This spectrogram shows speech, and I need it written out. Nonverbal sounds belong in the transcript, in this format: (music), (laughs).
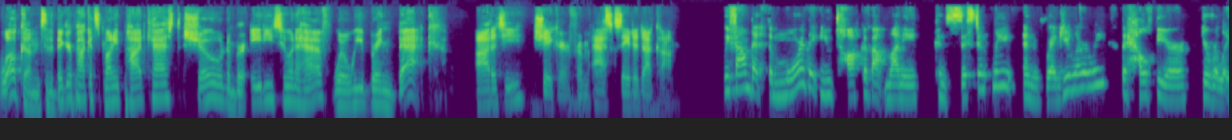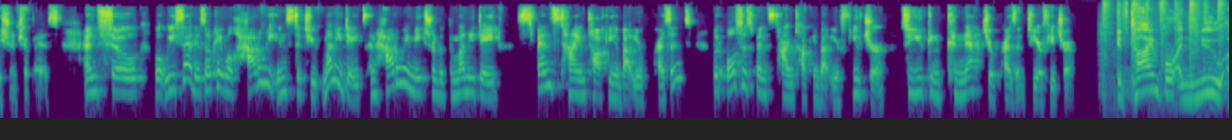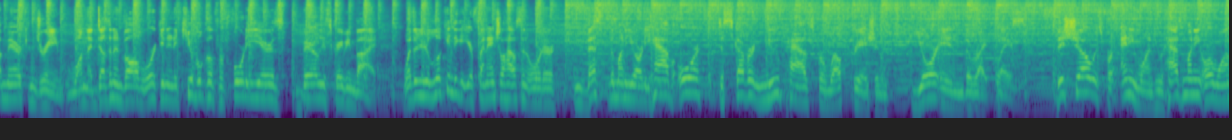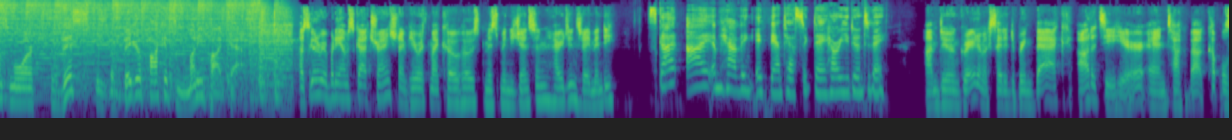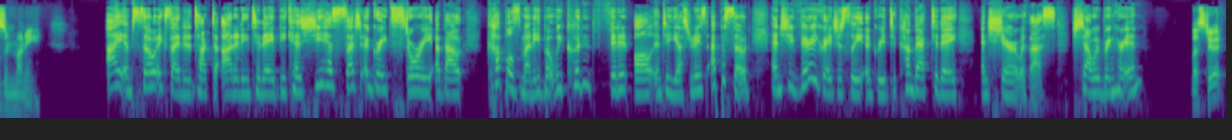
Welcome to the Bigger Pockets Money Podcast, show number 82 and a half, where we bring back Aditi Shaker from AskZeta.com. We found that the more that you talk about money consistently and regularly, the healthier your relationship is. And so what we said is, okay, well, how do we institute money dates and how do we make sure that the money date spends time talking about your present, but also spends time talking about your future so you can connect your present to your future? It's time for a new American dream, one that doesn't involve working in a cubicle for 40 years, barely scraping by. Whether you're looking to get your financial house in order, invest the money you already have, or discover new paths for wealth creation, you're in the right place. This show is for anyone who has money or wants more. This is the Bigger Pockets Money Podcast. How's it going, everybody? I'm Scott Trench, and I'm here with my co-host, Miss Mindy Jensen. How are you doing today, Mindy? Scott, I am having a fantastic day. How are you doing today? I'm doing great. I'm excited to bring back Aditi here and talk about couples and money. I am so excited to talk to Aditi today because she has such a great story about couples money, but we couldn't fit it all into yesterday's episode. And she very graciously agreed to come back today and share it with us. Shall we bring her in? Let's do it.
